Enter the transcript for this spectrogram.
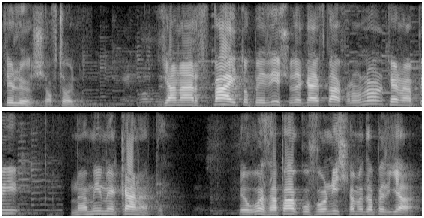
Τελείωσε, αυτό είναι. Για να αρθπάει το παιδί σου 17 χρονών και να πει να μην με κάνατε. Εγώ θα πάω κουφονίσια με τα παιδιά.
